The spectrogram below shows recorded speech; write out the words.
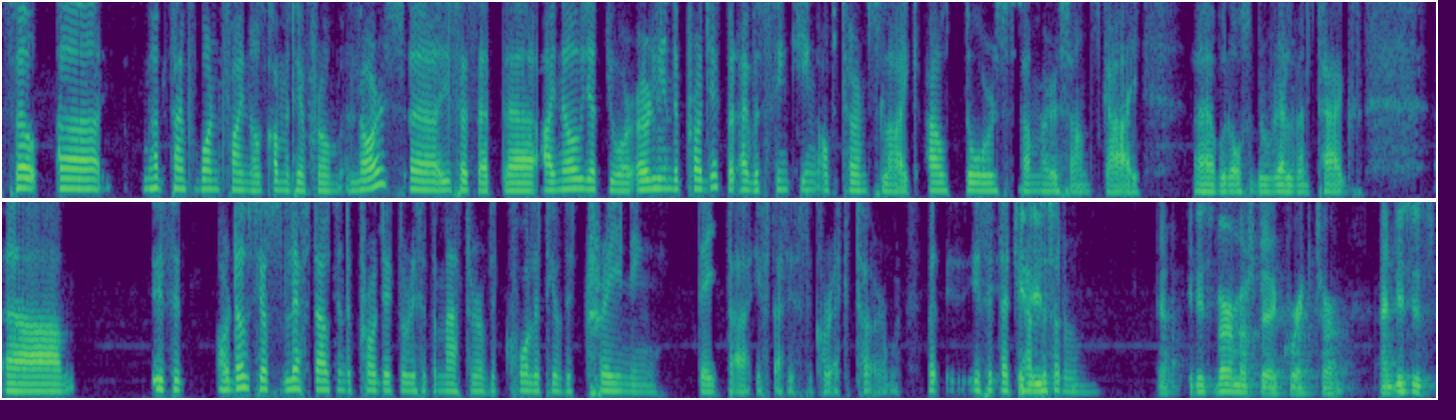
So uh, we have time for one final comment here from Lars. Uh, he says that uh, I know that you are early in the project, but I was thinking of terms like outdoors, summer, sun, sky uh, would also be relevant tags. Um, is it are those just left out in the project or is it a matter of the quality of the training data, if that is the correct term? But is it that you it have is, to sort of... Yeah, it is very much the correct term. And this is,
